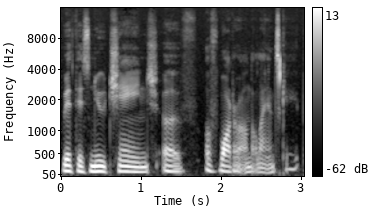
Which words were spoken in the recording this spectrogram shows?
with this new change of, of water on the landscape.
